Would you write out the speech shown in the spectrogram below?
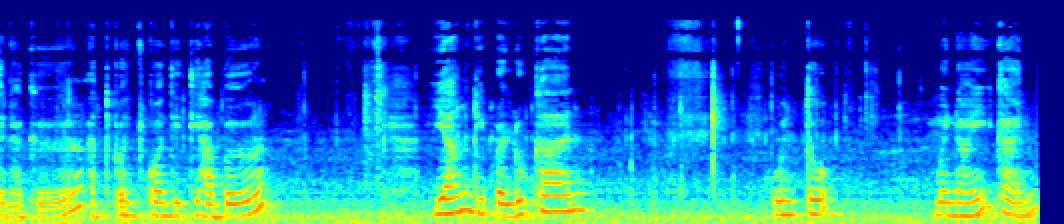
tenaga ataupun kuantiti haba yang diperlukan untuk menaikkan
